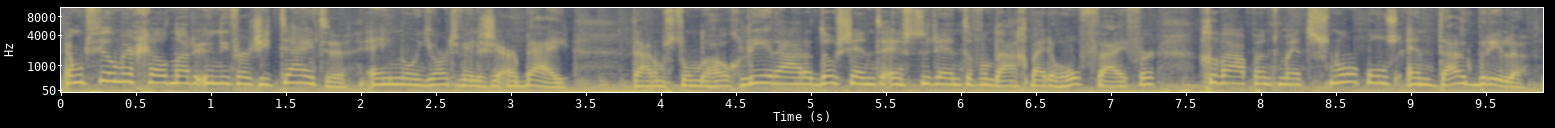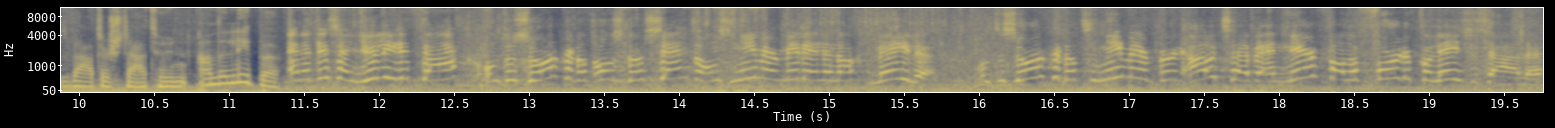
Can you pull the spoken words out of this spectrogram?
Er moet veel meer geld naar de universiteiten. 1 miljard willen ze erbij. Daarom stonden hoogleraren, docenten en studenten vandaag bij de Hofvijver... gewapend met snorkels en duikbrillen. Het water staat hun aan de lippen. En het is aan jullie de taak om te zorgen dat onze docenten ons niet meer midden in de nacht mailen. Om te zorgen dat ze niet meer burn-outs hebben en neervallen voor de collegezalen.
